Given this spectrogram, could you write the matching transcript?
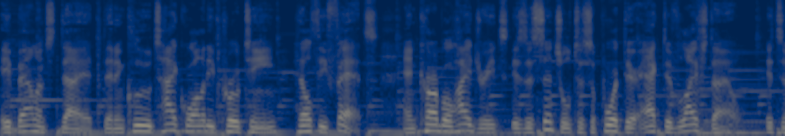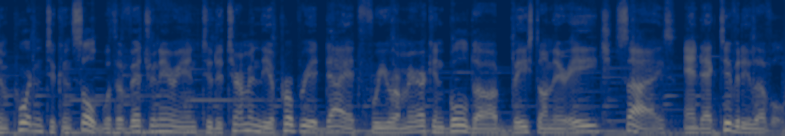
A balanced diet that includes high-quality protein, healthy fats, and carbohydrates is essential to support their active lifestyle. It's important to consult with a veterinarian to determine the appropriate diet for your American Bulldog based on their age, size, and activity level.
